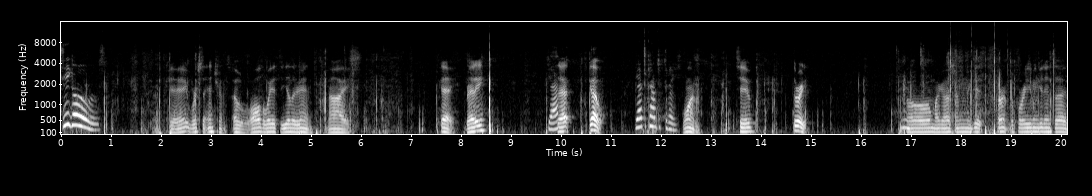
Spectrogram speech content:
she goes. Okay, where's the entrance? Oh, all the way at the other end. Nice. Okay, ready, Yeah, set, go. you have to count to three. One, two, three. Hmm. Oh my gosh, I'm gonna get burnt before I even get inside.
